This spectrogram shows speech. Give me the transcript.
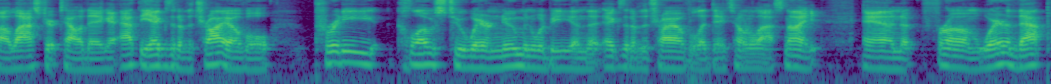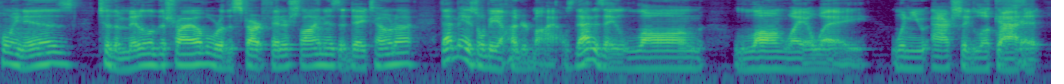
uh, last year at Talladega at the exit of the Trioval, pretty close to where Newman would be in the exit of the Trioval at Daytona last night. And from where that point is to the middle of the Trioval, where the start finish line is at Daytona, that may as well be 100 miles. That is a long, long way away when you actually look at it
